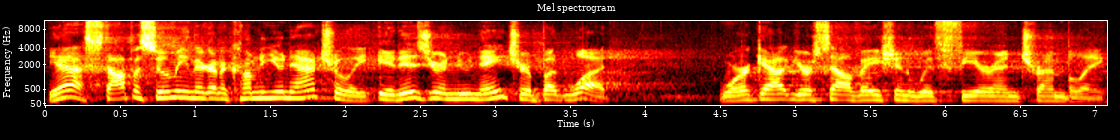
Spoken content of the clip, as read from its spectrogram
Yeah, stop assuming they're going to come to you naturally. It is your new nature, but what? Work out your salvation with fear and trembling,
